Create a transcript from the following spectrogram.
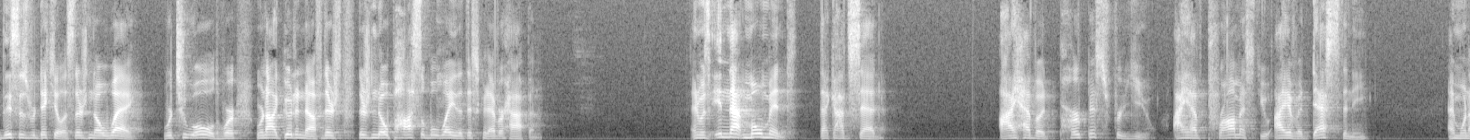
This is ridiculous. There's no way. We're too old. We're, we're not good enough. There's, there's no possible way that this could ever happen. And it was in that moment that God said, I have a purpose for you. I have promised you. I have a destiny. And when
